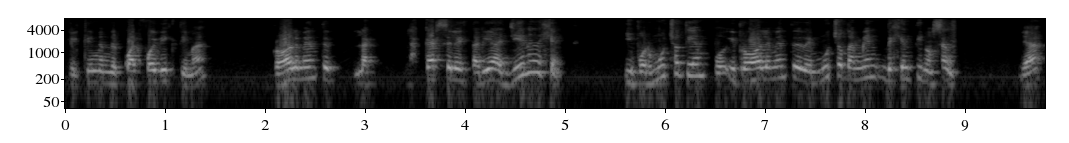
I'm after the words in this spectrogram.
el crimen del cual fue víctima, probablemente las cárceles estarían llenas de gente y por mucho tiempo y probablemente de mucho también de gente inocente, ¿ya?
